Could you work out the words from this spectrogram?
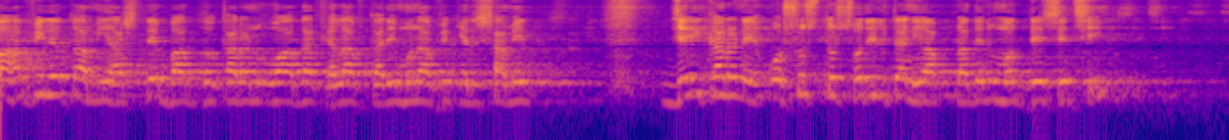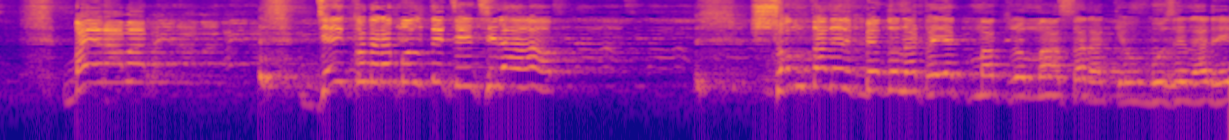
মাহফিলে তো আমি আসতে বাধ্য, কারণ ওয়াদা খেলাফকারী মুনাফিকের স্বামীর। যেই কারণে অসুস্থ শরীরটা নিয়ে আপনাদের মধ্যে এসেছি। আমার, যেই কথাটা বলতে চেয়েছিলাম, সন্তানের বেদনাটা একমাত্র মা ছাড়া কেউ বোঝে না রে।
